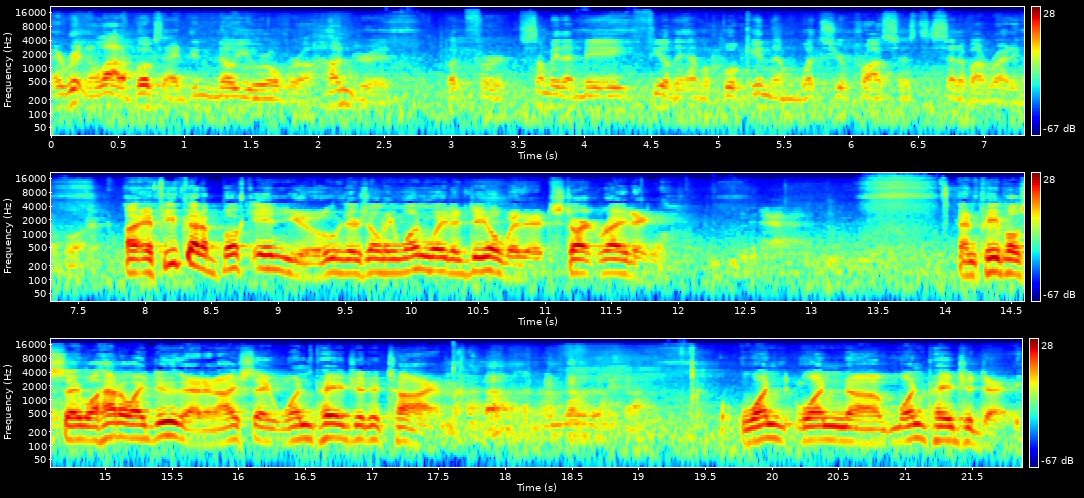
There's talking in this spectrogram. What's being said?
had written a lot of books. I didn't know you were over a hundred. But for somebody that may feel they have a book in them, what's your process to set about writing a book? Uh, if you've got a book in you, there's only one way to deal with it start writing. And people say, Well, how do I do that? And I say, one page at a time. one, one, uh, one page a day.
